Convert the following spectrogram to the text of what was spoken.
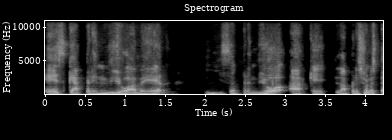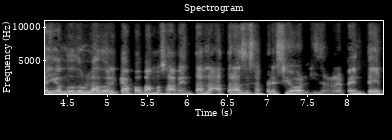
es que aprendió a ver y se aprendió a que la presión está llegando de un lado del campo, vamos a aventarla atrás de esa presión y de repente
